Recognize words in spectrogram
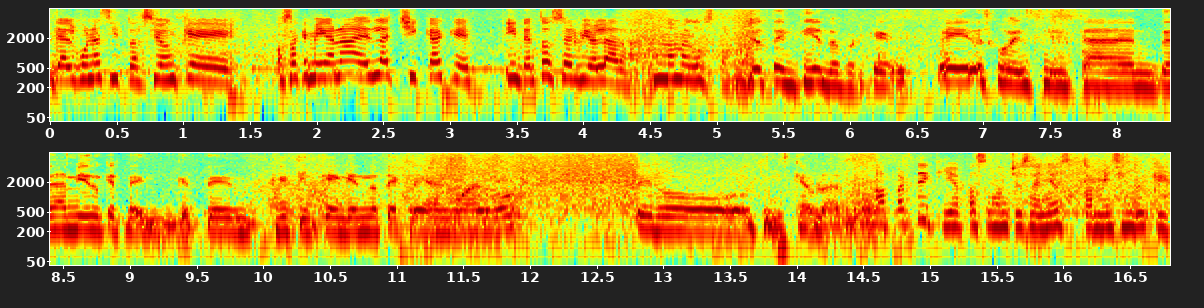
de alguna situación que, o sea, que me digan, ah, es la chica que intentó ser violada. No me gusta. Yo te entiendo porque eres jovencita, te da miedo que te, que te critiquen, que no te crean o algo pero tienes que hablar, ¿no? Aparte de que ya pasó muchos años, también siento que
